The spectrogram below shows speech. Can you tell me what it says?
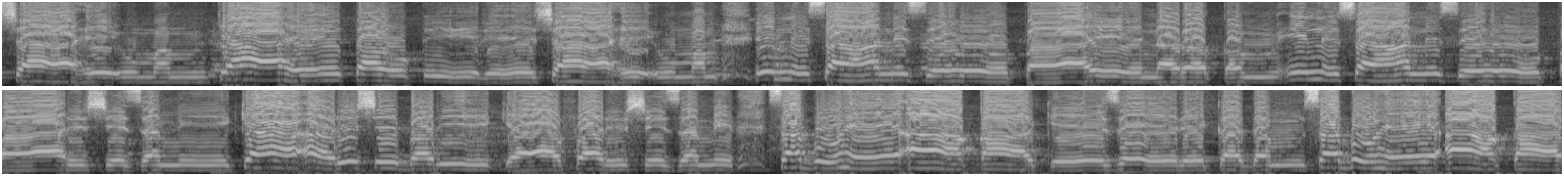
شاہ امم، کیا ہے توقیر شاہ امم؟ انسان سے ہو پائے نرقم انسان سے ہو پارش زمین، کیا عرش بری، کیا فرش زمین؟ سب ہے آقا کے زیر قدم، سب ہے آقا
